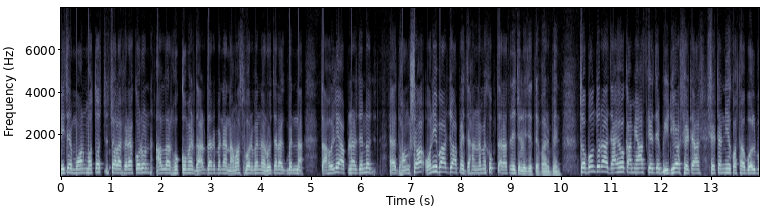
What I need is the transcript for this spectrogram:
নিজের মন মতো চলাফেরা করুন। আল্লাহর হুকুমের ধার ধারবেন না, নামাজ পড়বেন না, রোজা রাখবেন না। তাহলে আপনার জন্য ধ্বংস, অনিবার্য আপনি জাহান নামে খুব তাড়াতাড়ি চলে যেতে পারবেন। তো বন্ধুরা, যাই হোক, আমি আজকের যে ভিডিও সেটা সেটা নিয়ে কথা বলব।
